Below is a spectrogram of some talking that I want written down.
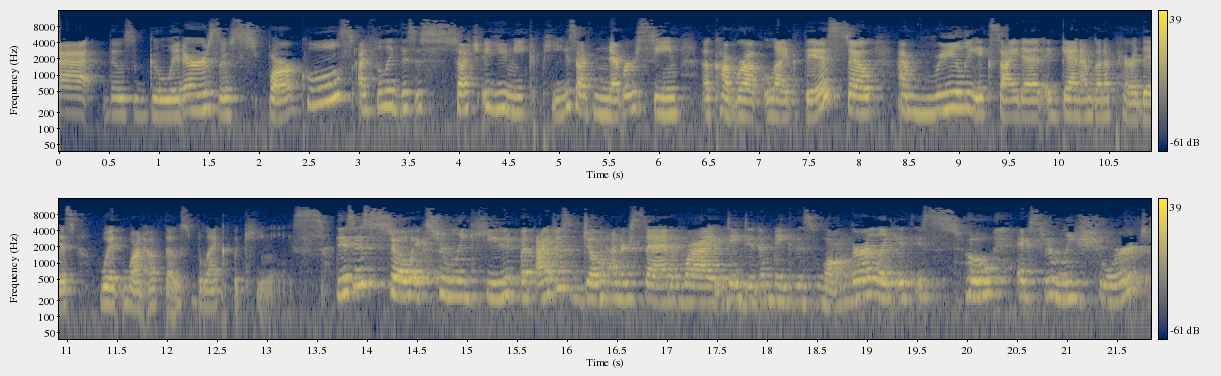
at those glitters, those sparkles. I feel like this is such a unique piece. I've never seen a cover up like this. So I'm really excited. Again, I'm gonna pair this with one of those black bikinis. This is so extremely cute, but I just don't understand why they didn't make this longer. Like it is so extremely short.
